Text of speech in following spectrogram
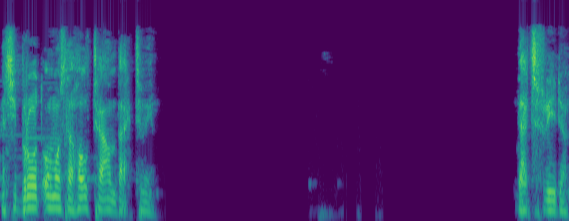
And she brought almost the whole town back to him. That's freedom.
